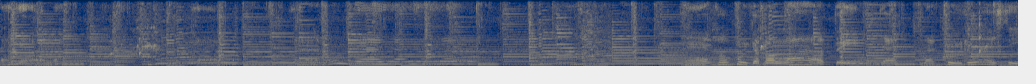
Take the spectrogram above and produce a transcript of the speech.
นะอย่านะอย่านะอย่านะแหมเขาคุยกับดอลล่าตัวเองอยากมาคุยด้วยสิ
